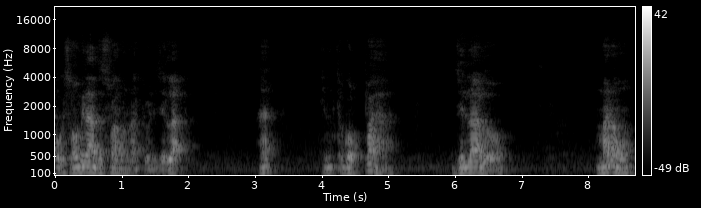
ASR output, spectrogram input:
ఒక సౌమినాథ స్వామి ఉన్నటువంటి జిల్లా. ఇంత గొప్ప జిల్లాలో మనం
